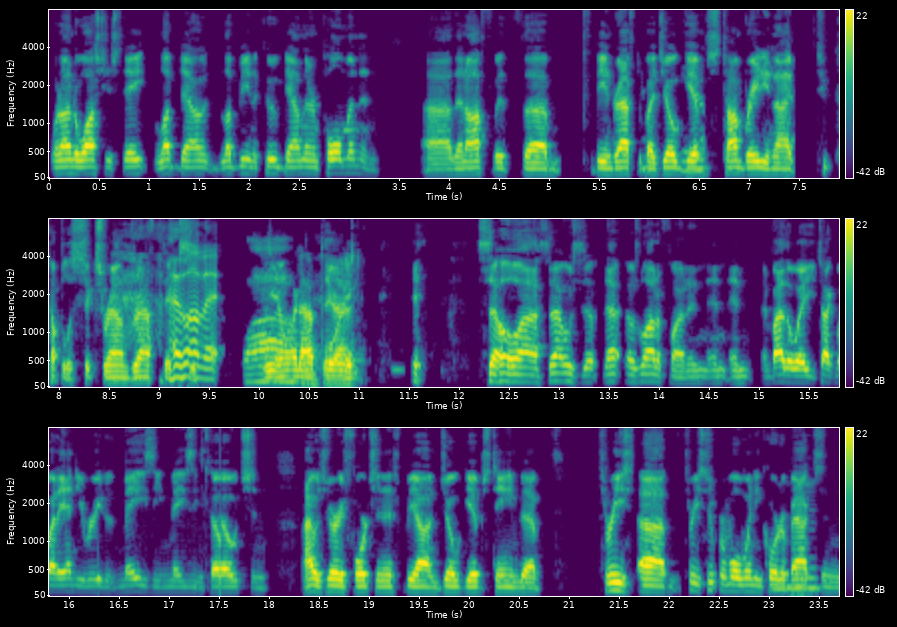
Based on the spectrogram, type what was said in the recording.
went on to Washington State. Loved down, loved being a Coug down there in Pullman, and uh, then off with um, being drafted by Joe Gibbs, yep. Tom Brady, and I. Two couple of six round draft picks. I love it. Wow, you know, went out there. so uh, so that was uh, that was a lot of fun. And and and and by the way, you talk about Andy Reid, amazing, amazing coach, and I was very fortunate to be on Joe Gibbs' team to three uh, three Super Bowl winning quarterbacks mm-hmm.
